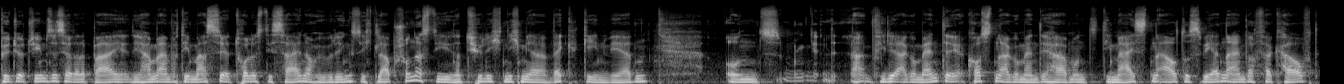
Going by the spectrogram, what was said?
Peugeot Dreams ist ja dabei. Die haben einfach die Masse, tolles Design auch übrigens. Ich glaube schon, dass die natürlich nicht mehr weggehen werden und äh, viele Argumente, Kostenargumente haben und die meisten Autos werden einfach verkauft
